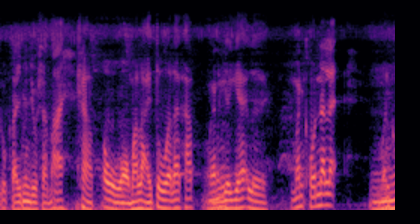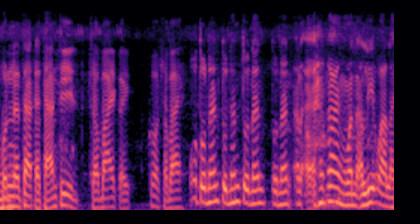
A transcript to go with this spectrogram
ลูกไก่มันอยู่สบาย ครับ โอ้ออกมาหลายตัวแล้วครับเหมือน เยอะแยะเลย เหมือนคนนั่นแหละอืม เหมือนคนนะถ้าสถานที่สบายไก่ก็สบาย โอ้ตัวนั้นตัวนั้นตัวนั้นตัวนั้นอันข้างๆมันอันเรียกว่าอะไร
